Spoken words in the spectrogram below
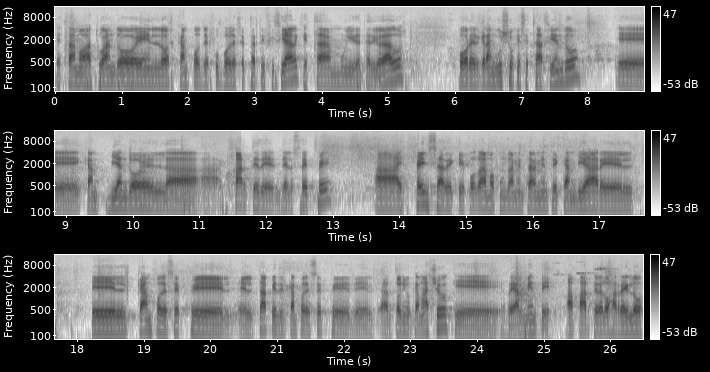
Estamos actuando en los campos de fútbol de césped artificial, que están muy deteriorados por el gran uso que se está haciendo, eh, cambiando la parte del césped a expensa de que podamos fundamentalmente cambiar el, campo de césped, el, tape del campo de césped de Antonio Camacho, que realmente, aparte de los arreglos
